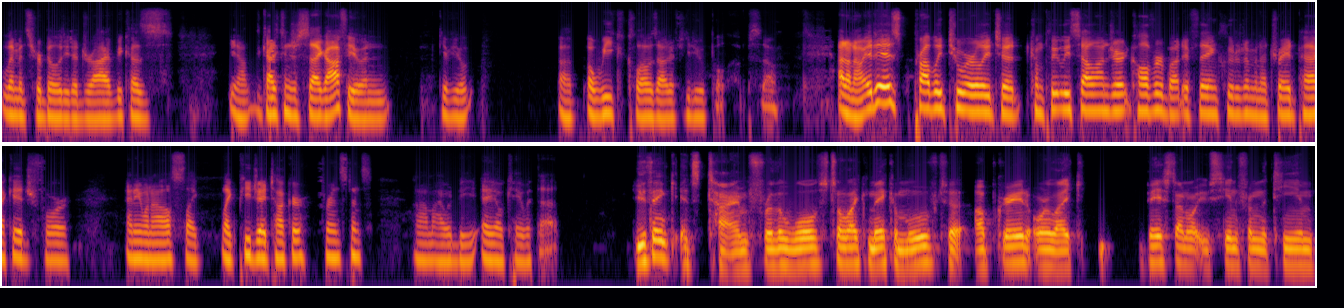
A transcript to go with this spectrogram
limits your ability to drive because you know the guys can just sag off you and give you a, a weak closeout if you do pull up. So I don't know. It is probably too early to completely sell on Jarrett Culver, but if they included him in a trade package for anyone else, like like PJ Tucker, for instance, um, I would be a okay with that. Do you think it's time for the Wolves to like make a move to upgrade, or like based on what you've seen from the team,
